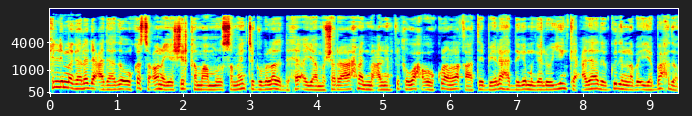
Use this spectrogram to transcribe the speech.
xilli magaalada cadaado uu ka soconaya shirka maamul sameynta gobollada dhexe ayaa musharax axmed macalin fiqi waxa uu kulan la qaatay beelaha dega magaalooyinka cadaada gudunlaba iyo baxdo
